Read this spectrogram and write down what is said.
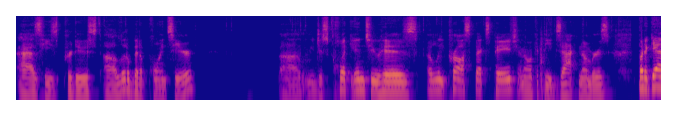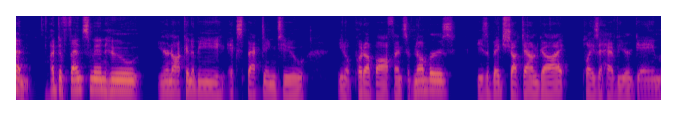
as he's produced a little bit of points here. Uh, let me just click into his elite prospects page and I'll get the exact numbers. But again, a defenseman who you're not going to be expecting to, you know, put up offensive numbers. He's a big shutdown guy, plays a heavier game,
